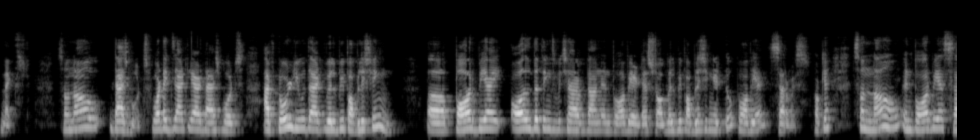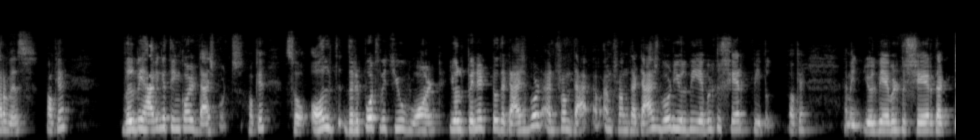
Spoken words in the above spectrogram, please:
next. So now dashboards. What exactly are dashboards? I've told you that we'll be publishing uh, Power BI, all the things which I have done in Power BI desktop will be publishing it to Power BI service. Okay. So now in Power BI service, okay, we'll be having a thing called dashboards. Okay. So all the reports which you want, you'll pin it to the dashboard and from that and from the dashboard, you'll be able to share people. Okay. I mean, you'll be able to share that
